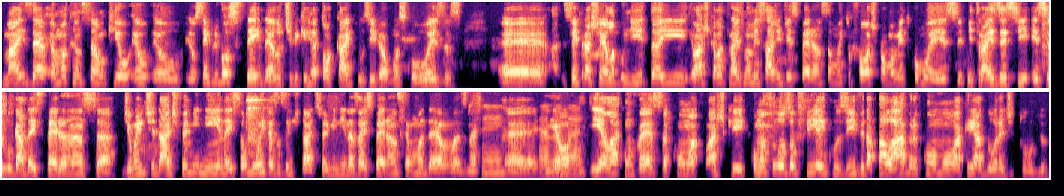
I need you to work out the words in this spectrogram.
Mas é, é uma canção que eu, eu, eu, eu sempre gostei dela, eu tive que retocar, inclusive, algumas coisas. É, sempre achei ela bonita e eu acho que ela traz uma mensagem de esperança muito forte para um momento como esse. E traz esse, esse lugar da esperança, de uma entidade feminina, e são muitas as entidades femininas, a esperança é uma delas, né? Sim, é, é e, é, e, ela conversa com, a, acho que, com a filosofia, inclusive, da palavra como a criadora de tudo.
